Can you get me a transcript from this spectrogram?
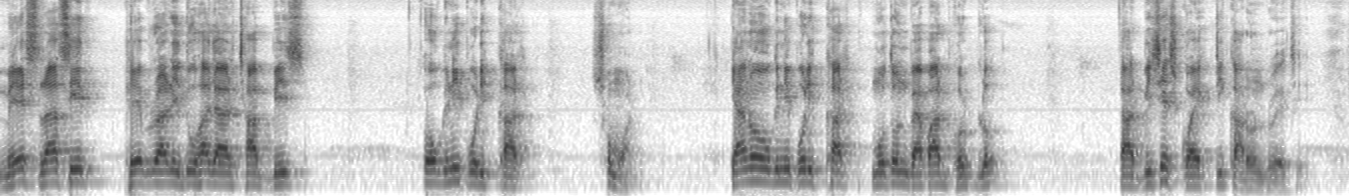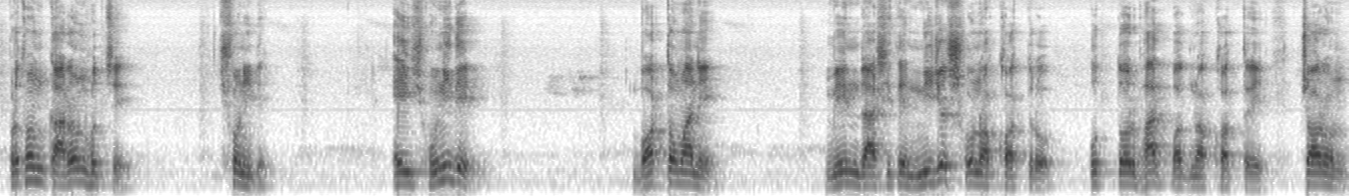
মেষ রাশির ফেব্রুয়ারি দু হাজার ছাব্বিশ অগ্নি পরীক্ষার সময়। কেন অগ্নি পরীক্ষার মতন ব্যাপার ঘটল? তার বিশেষ কয়েকটি কারণ রয়েছে। প্রথম কারণ হচ্ছে শনিদেব। এই শনিদেব বর্তমানে মীন রাশিতে নিজস্ব নক্ষত্র, উত্তর ভাদ্রপদ নক্ষত্রে চরণ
